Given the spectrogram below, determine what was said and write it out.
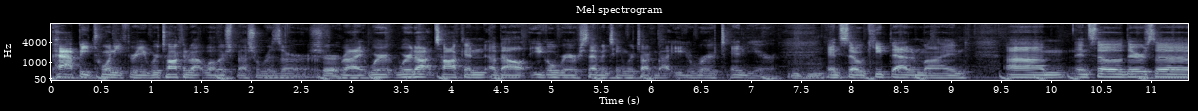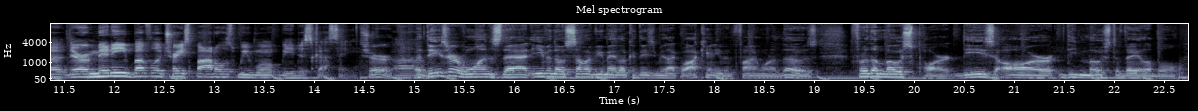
Pappy 23. We're talking about Weller Special Reserve. Sure. Right. We're we're not talking about Eagle Rare 17. We're talking about Eagle Rare 10 year. Mm-hmm. And so keep that in mind. Um, and so there's a there are many Buffalo Trace bottles we won't be discussing. Sure. Um, but these are ones that, even though some of you may look at these and be like, well, I can't even find one of those, for the most part, these are the most available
